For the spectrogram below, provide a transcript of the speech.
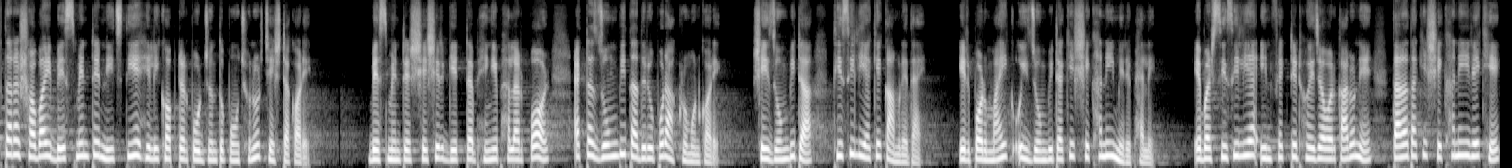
তারা সবাই বেসমেন্টের নিচ দিয়ে হেলিকপ্টার পর্যন্ত পৌঁছনোর চেষ্টা করে। বেসমেন্টের শেষের গেটটা ভেঙে ফেলার পর একটা জম্বি তাদের উপর আক্রমণ করে। সেই জম্বিটা থিসিলিয়াকে কামড়ে দেয়। এরপর মাইক ওই জম্বিটাকে সেখানেই মেরে ফেলে। এবার সিসিলিয়া ইনফেক্টেড হয়ে যাওয়ার কারণে তারা তাকে সেখানেই রেখে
